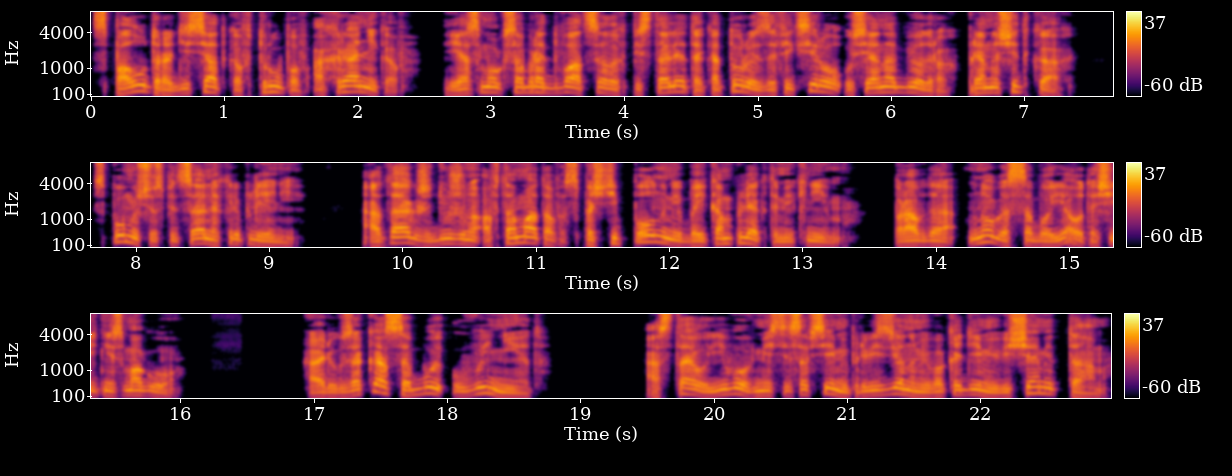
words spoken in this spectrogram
С полутора десятков трупов охранников я смог собрать два целых пистолета, которые зафиксировал у себя на бедрах, прямо на щитках, с помощью специальных креплений а также дюжину автоматов с почти полными боекомплектами к ним. Правда, много с собой я утащить не смогу. А рюкзака с собой, увы, нет. Оставил его вместе со всеми привезенными в академию вещами там.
